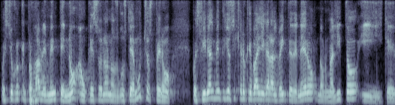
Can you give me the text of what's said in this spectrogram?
pues yo creo que probablemente no, aunque eso no nos guste a muchos, pero pues finalmente yo sí creo que va a llegar al 20 de enero normalito y que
